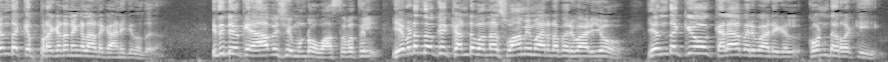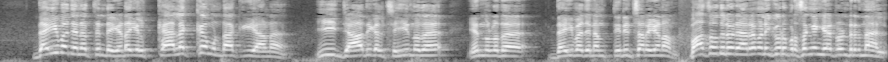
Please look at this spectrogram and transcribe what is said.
എന്തൊക്കെ പ്രകടനങ്ങളാണ് കാണിക്കുന്നത്? ഇതിന്റെയൊക്കെ ആവശ്യമുണ്ടോ വാസ്തവത്തിൽ? എവിടെ നിന്നൊക്കെ കണ്ടുവന്ന സ്വാമിമാരുടെ പരിപാടിയോ? എന്തൊക്കെയോ കലാപരിപാടികൾ കൊണ്ടിറക്കി ദൈവജനത്തിന്റെ ഇടയിൽ കലക്കമുണ്ടാക്കുകയാണ് ഈ ജാതികൾ ചെയ്യുന്നത് എന്നുള്ളത് ദൈവജനം തിരിച്ചറിയണം. വാസ്തവത്തിൽ ഒരു അരമണിക്കൂർ പ്രസംഗം കേട്ടോണ്ടിരുന്നാൽ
